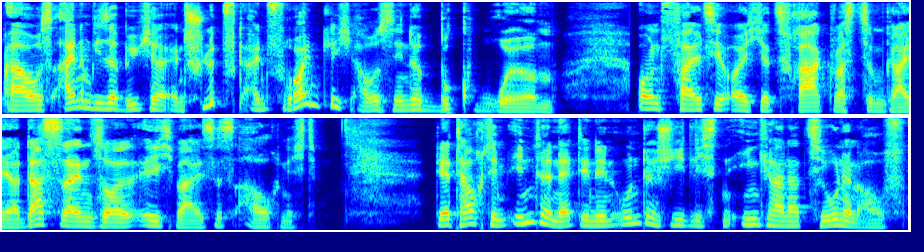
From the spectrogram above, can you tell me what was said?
Aus einem dieser Bücher entschlüpft ein freundlich aussehender Bookworm. Und falls ihr euch jetzt fragt, was zum Geier das sein soll, ich weiß es auch nicht. Der taucht im Internet in den unterschiedlichsten Inkarnationen auf.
